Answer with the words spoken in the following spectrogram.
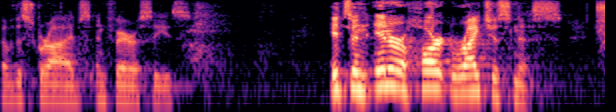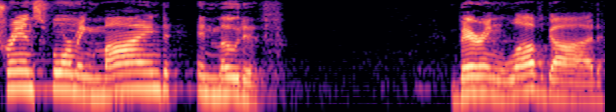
of the scribes and Pharisees. It's an inner heart righteousness, transforming mind and motive, bearing love God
